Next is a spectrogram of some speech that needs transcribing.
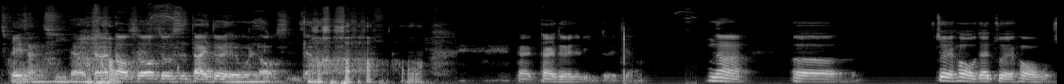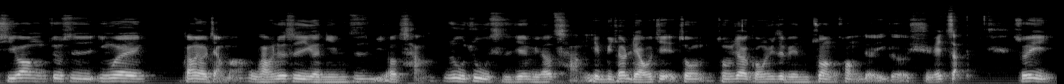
非常期待。但到时候就是带队的温老师这样，带带队的领队这样。那呃，最后在最后，希望就是因为刚刚有讲嘛，武行就是一个年资比较长、入住时间比较长，也比较了解宗宗教公寓这边状况的一个学长，所以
